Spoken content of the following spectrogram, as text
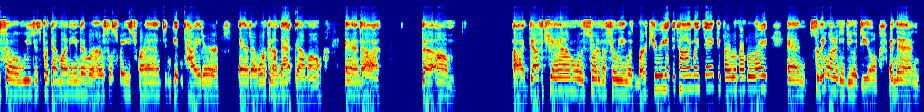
So we just put that money into rehearsal space rent and getting tighter and uh, working on that demo. And uh, the um, uh, Def Jam was sort of affiliated with Mercury at the time, I think, if I remember right. And so they wanted to do a deal. And then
